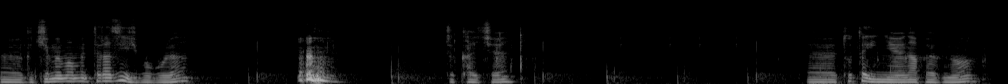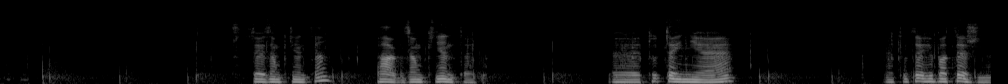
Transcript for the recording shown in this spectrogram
e, gdzie my mamy teraz iść w ogóle? Czekajcie. E, tutaj nie na pewno. Czy tutaj zamknięte? Tak, zamknięte. E, tutaj nie. E, tutaj chyba też nie.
